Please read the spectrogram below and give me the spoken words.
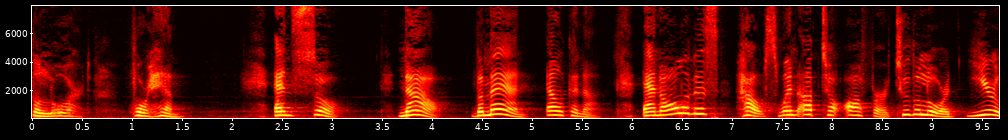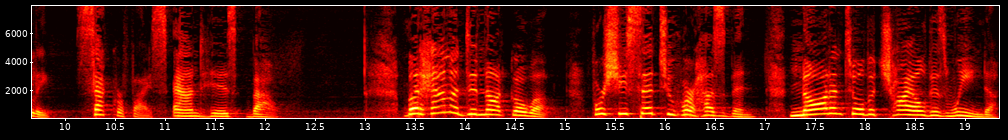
the Lord for him. And so, now, the man, Elkanah, and all of his house went up to offer to the Lord yearly sacrifice and his vow. But Hannah did not go up, for she said to her husband, Not until the child is weaned,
